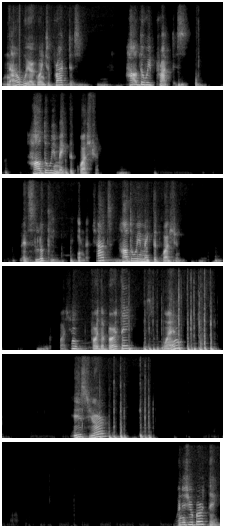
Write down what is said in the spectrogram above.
now we are going to practice. How do we practice? How do we make the question? Let's look in the chat. How do we make the question? The question for the birthday is when is your when is your birthday?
